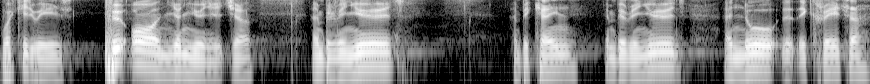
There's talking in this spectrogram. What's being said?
wicked ways, put on your new nature and be renewed and be kind and be renewed and know that the Creator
